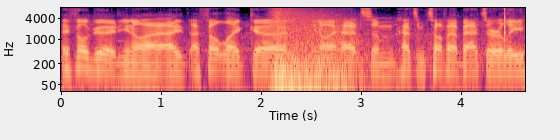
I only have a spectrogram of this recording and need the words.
They felt good. You know, I, I felt like uh, you know I had some had some tough at bats early,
